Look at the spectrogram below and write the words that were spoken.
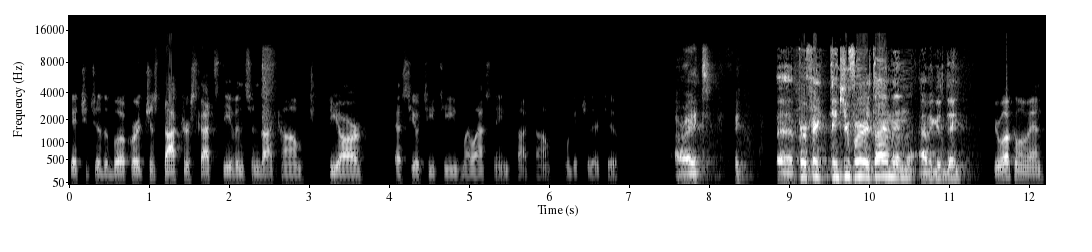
Get you to the book, or just drscottstevenson.com, dr s c o t t my last name.com. We'll get you there too. All right. Uh, perfect. Thank you for your time and have a good day. You're welcome, man.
